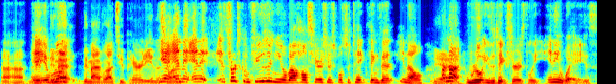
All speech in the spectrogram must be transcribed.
Uh huh. They, they really- might, they might have gone too parody in this yeah, one. and, it, and it, it starts confusing you about how serious you're supposed to take things that, you know, Yeah. are not real easy to take seriously, anyways,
